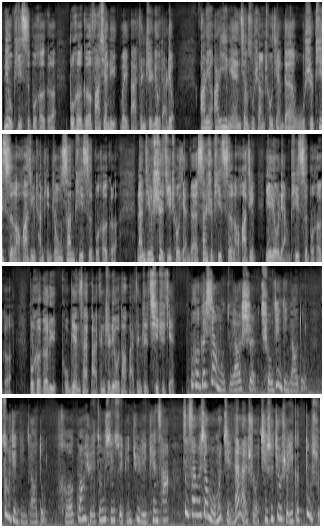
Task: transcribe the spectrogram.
六批次不合格，不合格发现率为百分之六点六。二零二一年，江苏省抽检的五十批次老花镜产品中，三批次不合格；南京市级抽检的三十批次老花镜，也有两批次不合格，不合格率普遍在百分之六到百分之七之间。不合格项目主要是球镜定焦度、柱镜定焦度和光学中心水平距离偏差这三个项目。我们简单来说，其实就是一个度数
